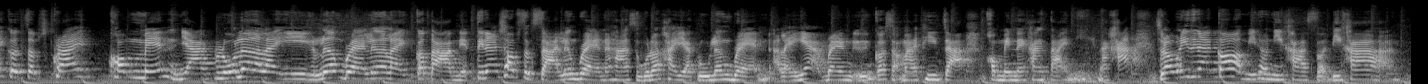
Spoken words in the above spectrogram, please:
ค์กด subscribe คอมเมนต์อยากรู้เรื่องอะไรอีก เรื่องแบรนด์เรื่องอะไรก็ตามเนี่ยติน่าชอบศึกษาเรื่องแบรนด์นะคะ สมมติว่าใครอยากรู้เรื่องแบรนด์อะไรเงี้ยแบรนด์อื่นก็สามารถที่จะคอมเมนต์ในข้างใต้นี้นะคะสำหรับวันนี้ติน่าก็มีเท่านี้ค่ะ สวัสดีค่ะ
